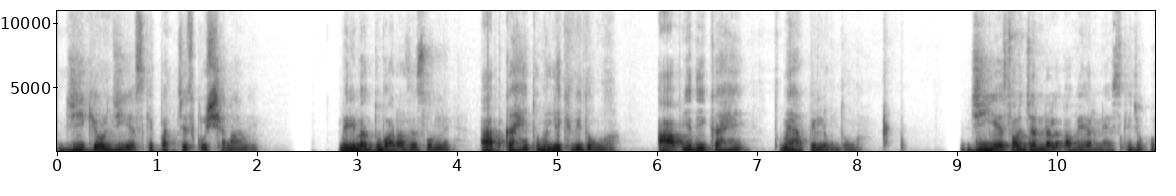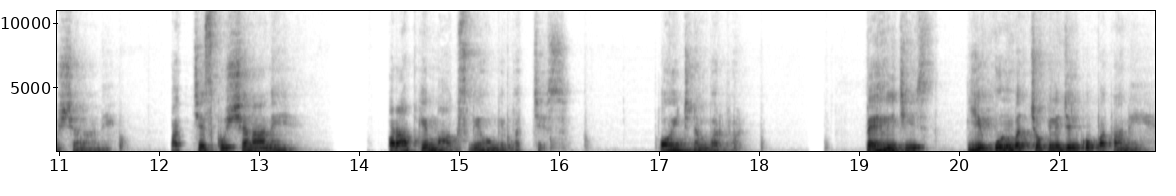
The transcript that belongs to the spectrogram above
जीके और जीएस के 25 क्वेश्चन आने। मेरी बात दोबारा से सुन लें। आप कहें तो मैं लिख भी दूँगा। आप यदि कहें तो मैं यहाँ पे लिख दूँगा। जीएस और जनरल अवेयरनेस के जो क्वेश्चन आने 25 क्वेश्चन आने हैं, और आपके मार्क्स भी होंगे 25 पॉइंट नंबर वन पहली चीज़, ये उन बच्चों के लिए जिनको पता नहीं है।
